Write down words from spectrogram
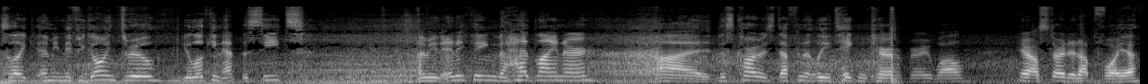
So like, I mean, if you're going through, you're looking at the seats. I mean, anything, the headliner, uh, this car is definitely taken care of very well. Here, I'll start it up for you.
